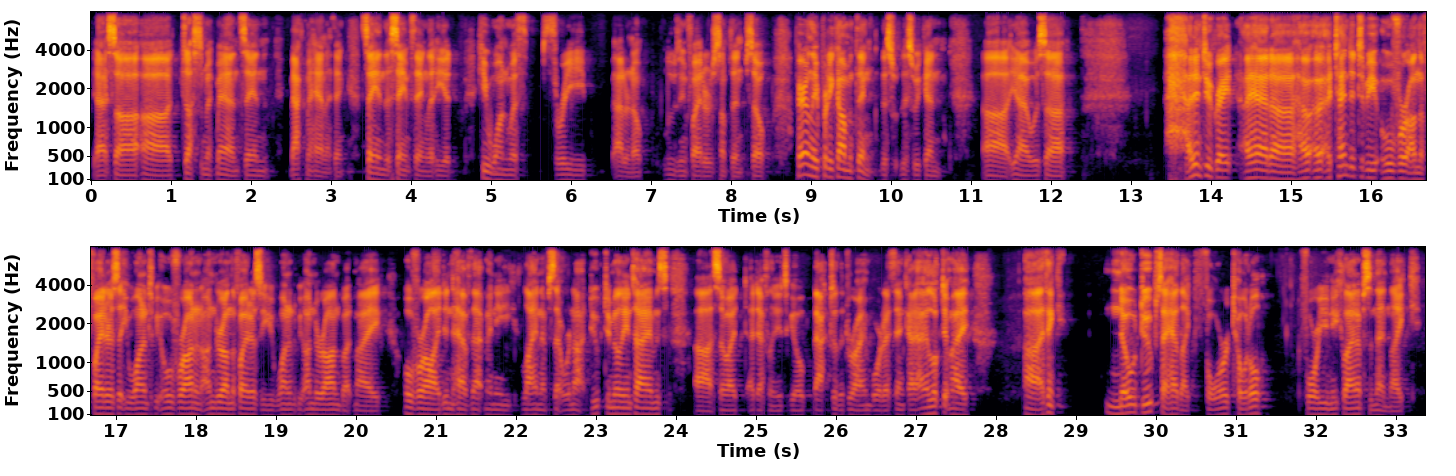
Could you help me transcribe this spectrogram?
Yeah, I saw uh, Justin McMahon saying McMahon, I think, saying the same thing that he had he won with three, I don't know, losing fighters or something. So apparently a pretty common thing this this weekend. Uh, yeah, it was. Uh, I didn't do great. I had uh, I, I tended to be over on the fighters that you wanted to be over on, and under on the fighters that you wanted to be under on. But my overall, I didn't have that many lineups that were not duped a million times. Uh, so I, I definitely need to go back to the drawing board. I think I, I looked at my, uh, I think no dupes. I had like four total, four unique lineups, and then like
